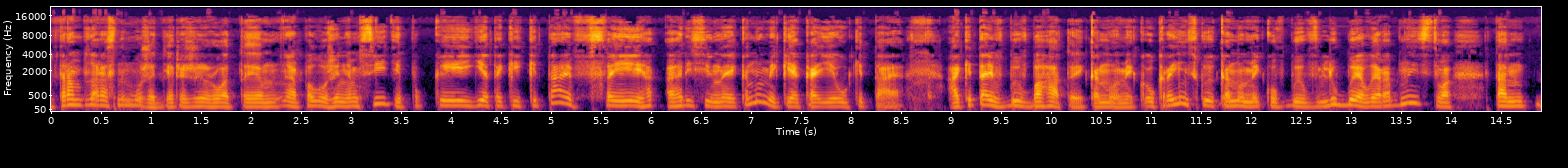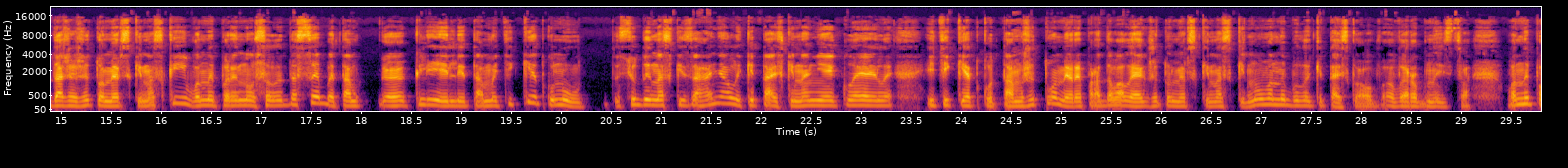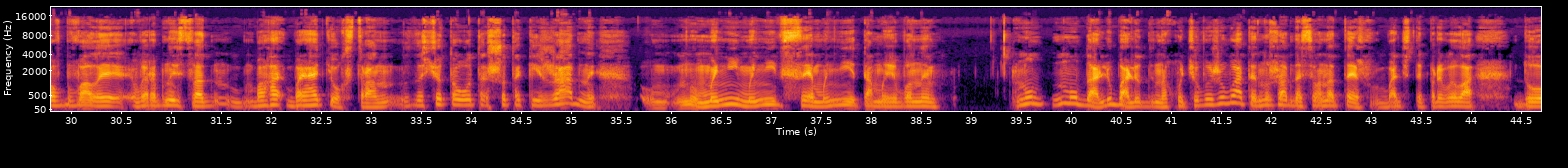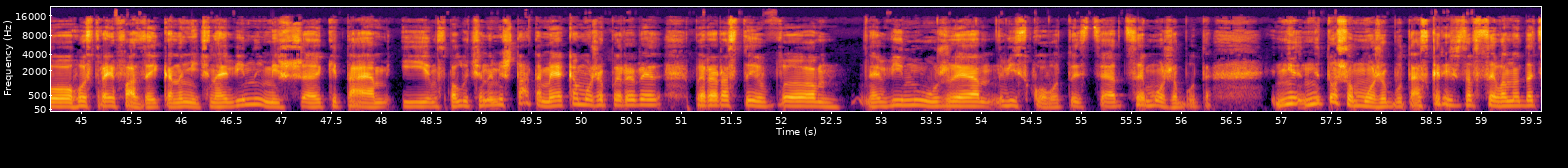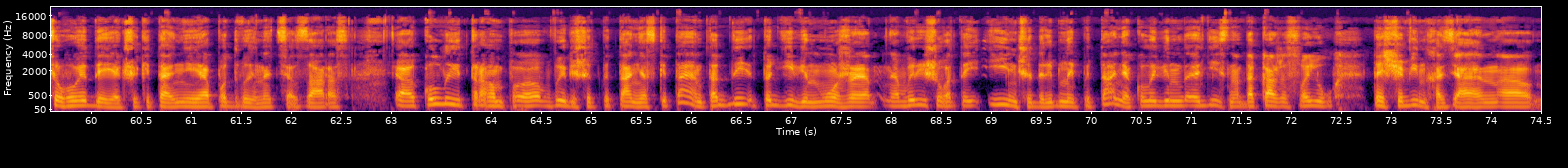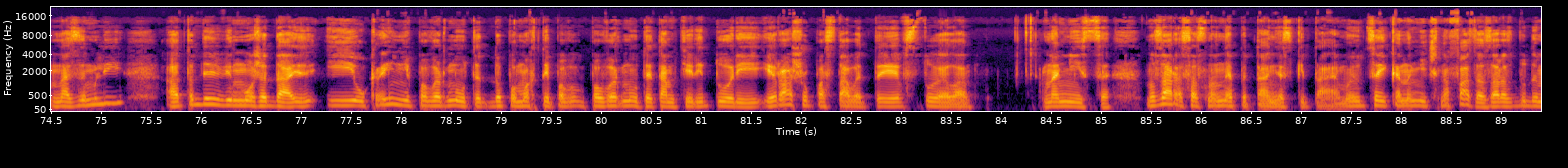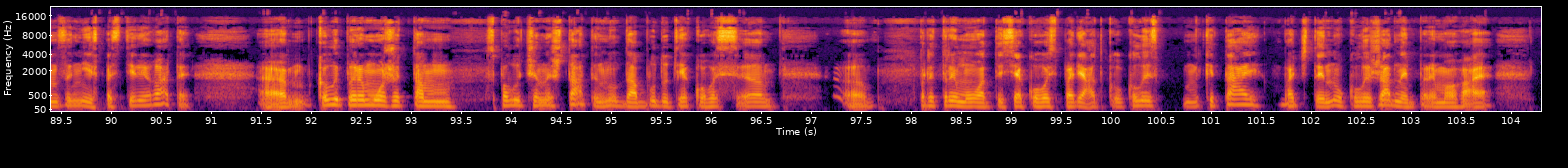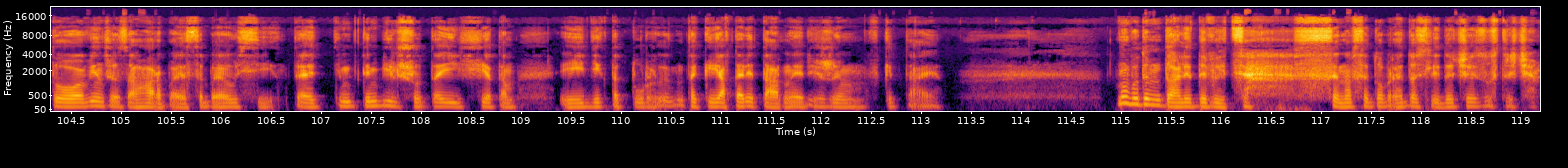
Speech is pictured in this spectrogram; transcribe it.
Трамп зараз не може дирижувати положенням в світі, поки є такий Китай в своїй агресивної економіки, яка є у Китаї. А Китай вбив багато економік. Українську економіку вбив любе виробництво. Там навіть житомирські носки вони переносили до себе, там е, клеїли там етикетку. Ну сюди носки заганяли, китайські на неї клеїли етикетку там Житомир продавали як житомирські носки. Ну вони були китайського виробництва. Вони повбивали виробництво багатьох стран. За що того, що такий жадний, ну мені, мені все, мені там і вони. Ну, ну да, люба людина хоче виживати, ну жадність вона теж, бачите, привела до гострої фази економічної війни між е, Китаєм і Сполученими Штатами, яка може перерости в е, війну вже військову. Тобто це, це може бути. Не, не то, що може бути, а скоріш за все, воно до цього йде, якщо Китай не подвинеться зараз. Е, Коли Трамп е, вирішить питання з Китаєм, тоді, тоді він може вирішувати і інші дрібні питання, коли він е, дійсно докаже свою те, що він хазяїн е, на землі. А тоді він може да, і- Україні повернути, допомогти пов- повернути там території, і Рашу поставити в стойло на місце. Ну зараз основне питання з Китаєм. І це економічна фаза. Зараз будемо за нею спостерігати. Ем, Коли переможуть там Сполучені Штати, ну да, будуть якогось е, е, притримуватись якогось порядку. Коли Китай, бачите, ну коли жадний перемагає, то він же загарбає себе усі. Тим, тим більше, та і ще там і диктатур, такий авторитарний режим в Китаї. Ну, будемо далі дивитися. Все на все добре, до слідуючої зустрічі.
